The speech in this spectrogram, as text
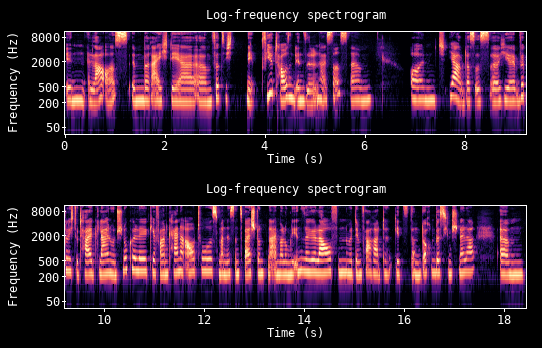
in Laos im Bereich der ähm, 40 nee, 4000 Inseln heißt das. Ähm, und ja, das ist äh, hier wirklich total klein und schnuckelig. Hier fahren keine Autos. Man ist in zwei Stunden einmal um die Insel gelaufen. Mit dem Fahrrad geht es dann doch ein bisschen schneller. Ähm,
